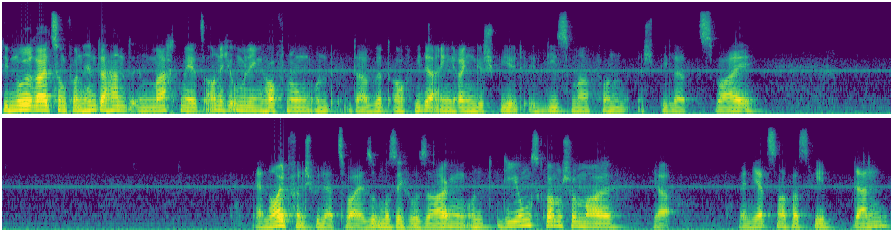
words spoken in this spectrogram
Die Nullreizung von Hinterhand macht mir jetzt auch nicht unbedingt Hoffnung, und da wird auch wieder ein Grang gespielt, diesmal von Spieler 2. Erneut von Spieler 2, so muss ich wohl sagen, und die Jungs kommen schon mal, ja, wenn jetzt noch was geht, dann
